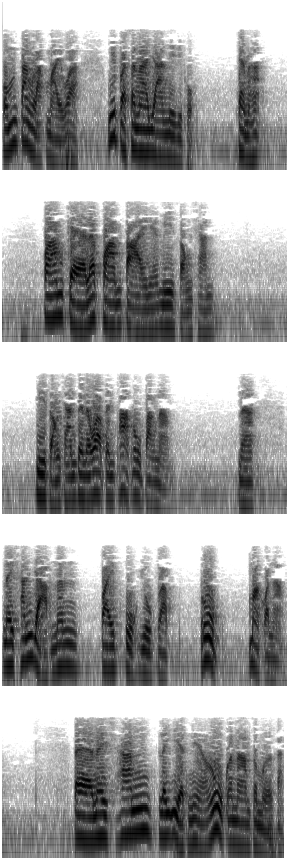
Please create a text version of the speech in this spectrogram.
ผมตั้งหลักใหม่ว่า วิปัสสนาญาณมีสิบหกใช่ไหมฮะ ความแก่และความตายเนี่ย มีสองชั้น มีสองชั้นเป็นแต่ว่าเป็นภาครูปปางนามนะ ในชั้นหยาบนั้นไปผูกอยู่กับรูปมากกว่านาม แต่ในชั้นละเอียดเนี่ย รูปกับนามเสมอกัน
